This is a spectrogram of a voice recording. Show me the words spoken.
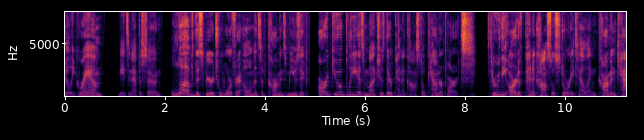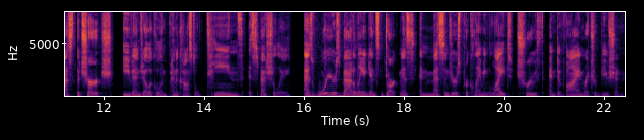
Billy Graham, needs an episode, love the spiritual warfare elements of Carmen's music arguably as much as their Pentecostal counterparts. Through the art of Pentecostal storytelling, Carmen cast the church, evangelical and Pentecostal teens especially, as warriors battling against darkness and messengers proclaiming light, truth, and divine retribution.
